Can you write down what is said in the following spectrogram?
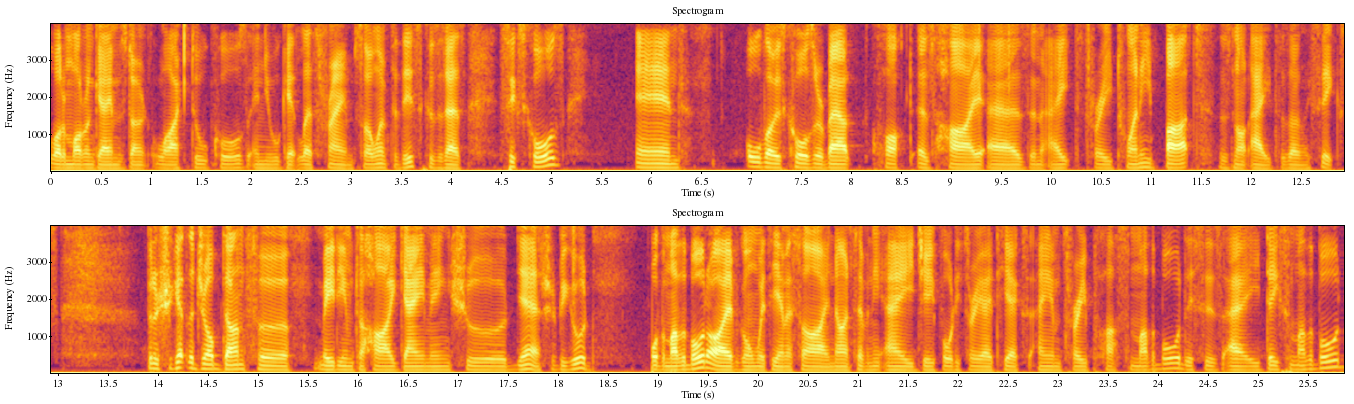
a lot of modern games don't like dual cores and you will get less frames. So I went for this because it has 6 cores and all those cores are about clocked as high as an 8320 but there's not 8 there's only 6 but it should get the job done for medium to high gaming should yeah should be good. For the motherboard I've gone with the MSI 970A G43 ATX AM3 Plus motherboard. This is a decent motherboard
